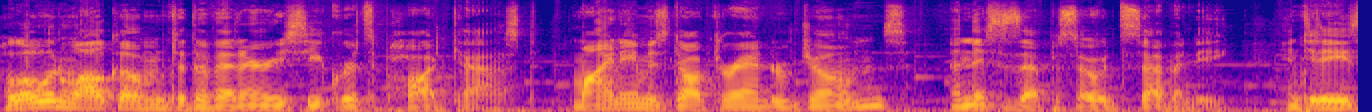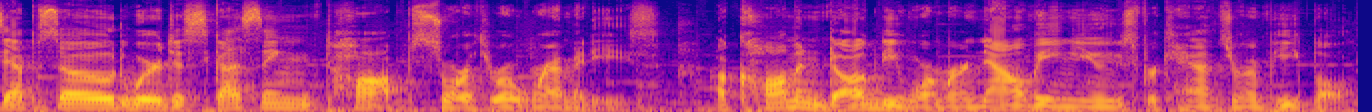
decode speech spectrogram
Hello and welcome to the Veterinary Secrets Podcast. My name is Dr. Andrew Jones, and this is episode 70. In today's episode, we're discussing top sore throat remedies, a common dog dewormer now being used for cancer in people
